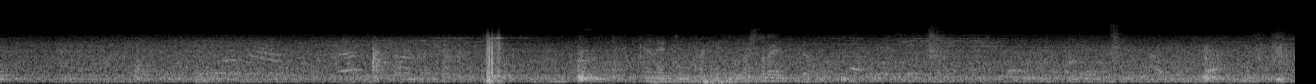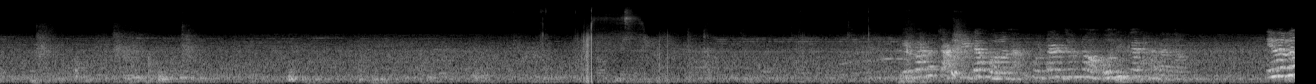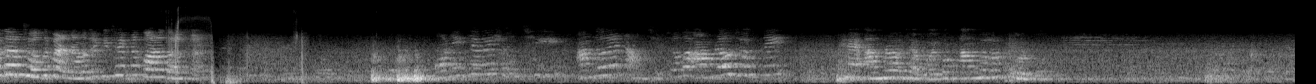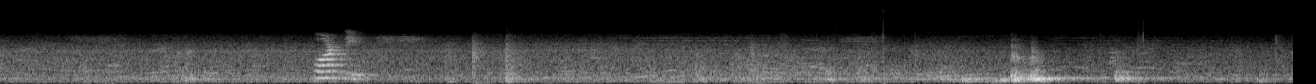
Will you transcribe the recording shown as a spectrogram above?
এবারও চাকরিটা হলো না। কোটার জন্য অধিকার হারালাম। এভাবে তো আর চলতে পারে না। আমাদের কিছু একটা করা দরকার। অনেক জায়গায় শুনছি আন্দোলনে নামছে চলো আমরাও যোগ দিই। হ্যাঁ আমরাও যাব এবং আন্দোলন করব। পরদিন।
